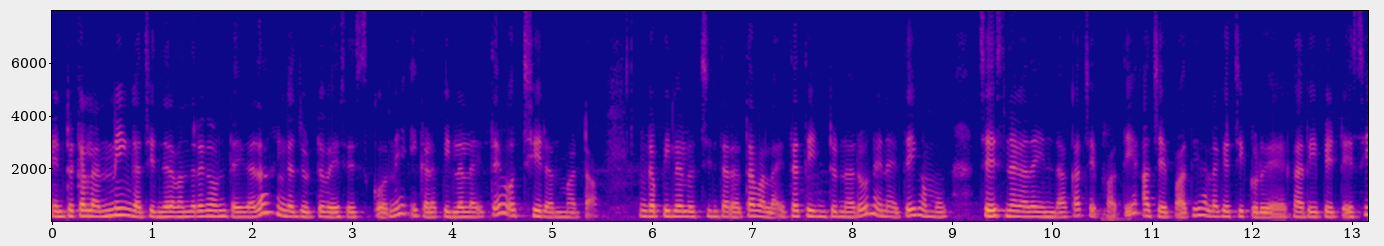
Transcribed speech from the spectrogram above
వెంట్రుకలన్నీ ఇంకా చిందరవందరగా ఉంటాయి కదా ఇంకా జుట్టు వేసేసుకొని ఇక్కడ పిల్లలు అయితే వచ్చిరనమాట ఇంకా పిల్లలు వచ్చిన తర్వాత వాళ్ళు అయితే తింటున్నారు. నేనైతే ఇంకా చేసిన కదా ఇందాక చపాతి. ఆ చపాతి అలాగే చిక్కుడు కర్రీ పెట్టేసి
